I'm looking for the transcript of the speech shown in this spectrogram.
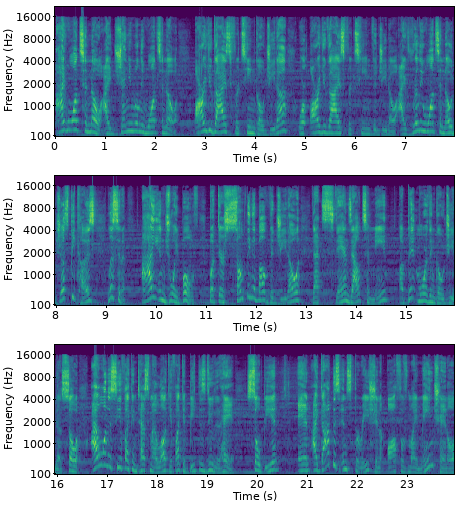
I want to know, I genuinely want to know, are you guys for Team Gogeta or are you guys for Team Vegito? I really want to know just because, listen, I enjoy both, but there's something about Vegito that stands out to me a bit more than Gogeta. So I want to see if I can test my luck. If I can beat this dude, then hey, so be it. And I got this inspiration off of my main channel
